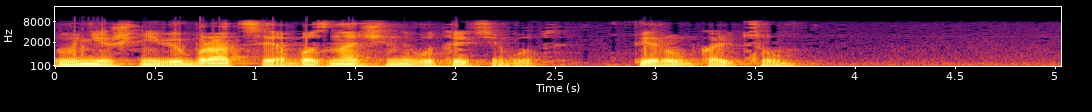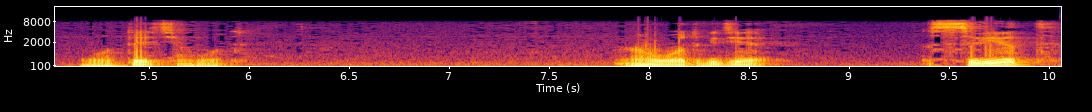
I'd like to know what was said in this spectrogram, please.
внешние вибрации обозначены вот этим вот первым кольцом. Вот этим вот. Вот где свет,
